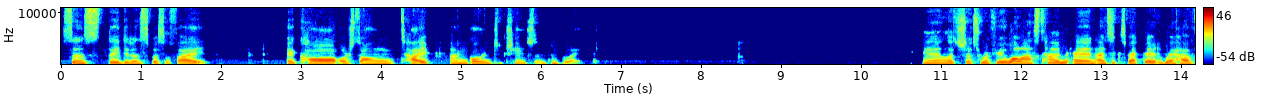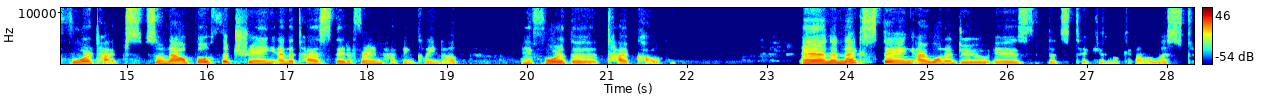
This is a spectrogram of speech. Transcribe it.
since they didn't specify a call or song type, I'm going to change them to blank. And let's just review one last time. And as expected, we have four types. So now both the train and the test data frame have been cleaned up eh, for the type column. And the next thing I want to do is, let's take a look at our list,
